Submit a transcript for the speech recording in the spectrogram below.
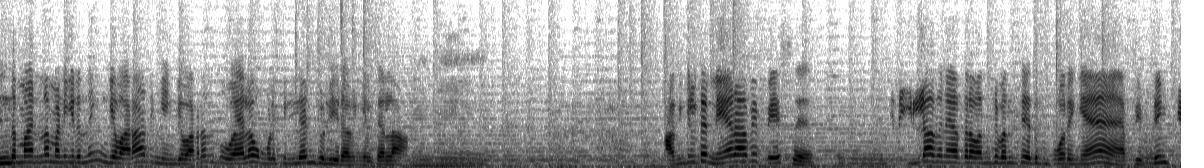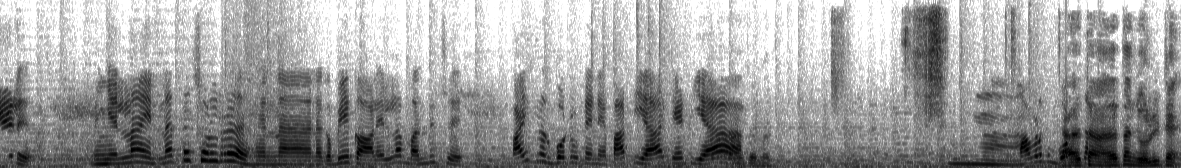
இந்த மாதிரி எல்லாம் பண்ணிக்கிட்டு இங்க வராதீங்க இங்க வர்றதுக்கு வேலை உங்களுக்கு இல்லைன்னு சொல்லிடு அவங்கள்ட்ட எல்லாம். அவங்கள்ட்ட நேராவே பேசு. இல்லாத நேரத்துல வந்துட்டு வந்துட்டு எதுக்கு போறீங்க? அப்படி இப்படின்னு கேளு. நீங்க எல்லாம் என்னத்த சொல்ற? என்ன எனக்கு அப்படியே காலையெல்லாம் வந்துச்சு. வாய்ஸ் நோட் போட்டு விட்டேனே பாத்தியா? கேட்டியா? அவளுக்கும் அதான் அதான் சொல்லிட்டேன்.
